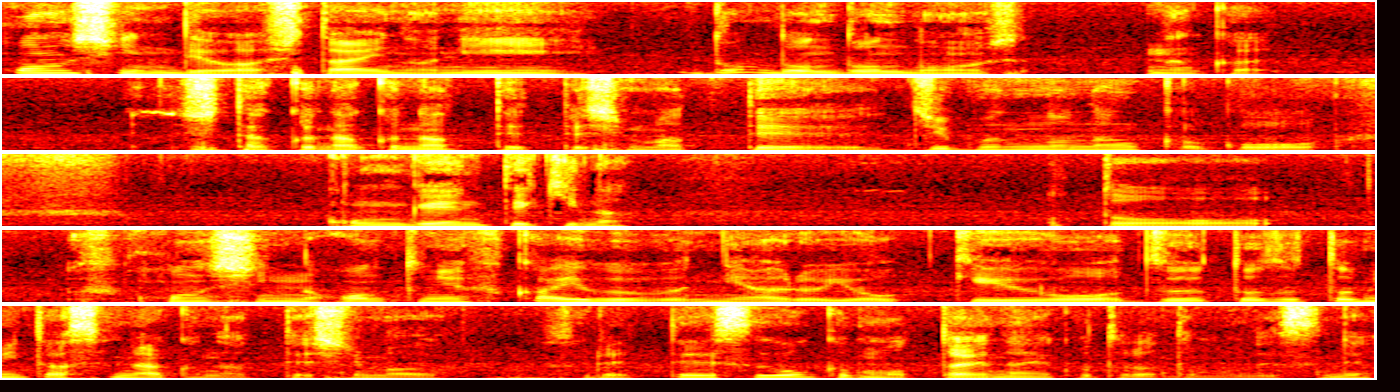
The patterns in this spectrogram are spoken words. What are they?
本心ではしたいのにどんどんどんどんなんかしたくなくなってってしまって自分のなんかこう根源的なことを本心の本当に深い部分にある欲求をずっとずっと満たせなくなってしまう。それってすごくもったいないことだと思うんですね。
